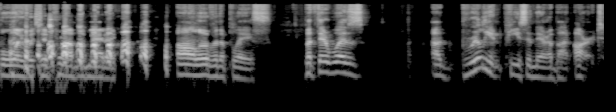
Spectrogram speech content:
boy was it problematic all over the place. But there was a brilliant piece in there about art.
